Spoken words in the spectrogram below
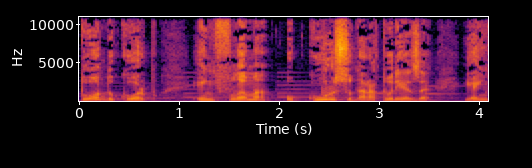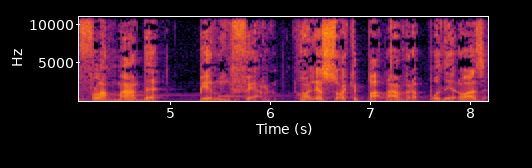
todo o corpo, inflama o curso da natureza e é inflamada pelo inferno. Olha só que palavra poderosa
